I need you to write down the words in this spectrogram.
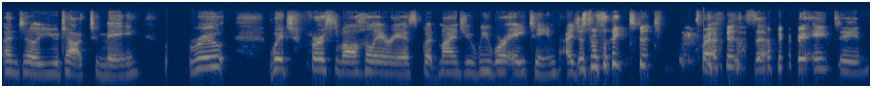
until you talk to me route, which, first of all, hilarious. But mind you, we were 18. I just would like to preface that we were 18.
